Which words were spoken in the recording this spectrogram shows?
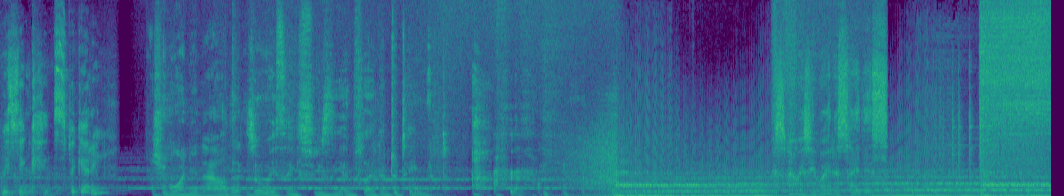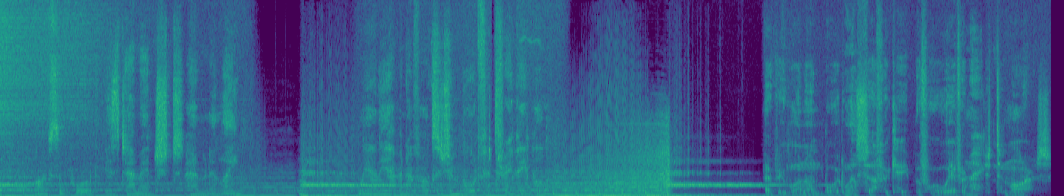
We think it's spaghetti. I should warn you now that Zoe thinks she's the in-flight entertainment. There's no easy way to say this. Life support is damaged permanently. We only have enough oxygen board for three people. Everyone on board will suffocate before we ever make it to Mars.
